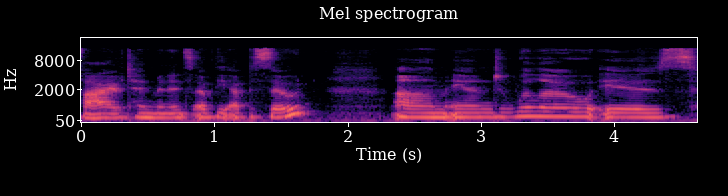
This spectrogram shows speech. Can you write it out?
five, ten minutes of the episode. Um, and Willow is,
